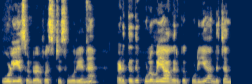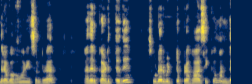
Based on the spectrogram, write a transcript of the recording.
ஒளியை சொல்றார் ஃபர்ஸ்ட் சூரியனை. அடுத்தது குளுமையாக இருக்கக்கூடிய அந்த சந்திர பகவானை சொல்றார். அதற்கு அடுத்தது சுடர் விட்டு பிரகாசிக்கும் அந்த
